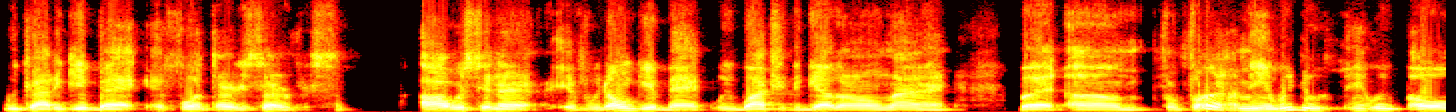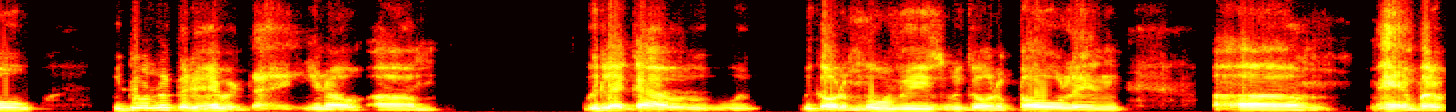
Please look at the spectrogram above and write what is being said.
we try to get back at 4:30 service. Always sitting there. If we don't get back, we watch it together online. But um, for fun, I mean, we do. Man, we bowl. We do a little bit of everything. You know, um, we let go. We, we, we, go to movies. We go to bowling. Um, man, but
